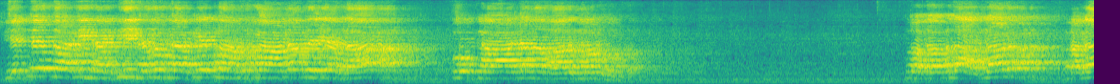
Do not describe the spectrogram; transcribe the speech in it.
ਜਿੱਥੇ ਤੁਹਾਡੀ ਨਕਦੀ ਖਤਮ ਕਰਕੇ ਤੁਹਾਨੂੰ ਕਾਰਡਾਂ ਤੇ ਜਾਂਦਾ ਉਹ ਕਾਰਡਾਂ ਦਾ ਮਾਲਕ ਕੌਣ ਹੋਊਗਾ ਤੁਹਾਡਾ ਆਧਾਰ ਕਾਰਡ ਤੁਹਾਡਾ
